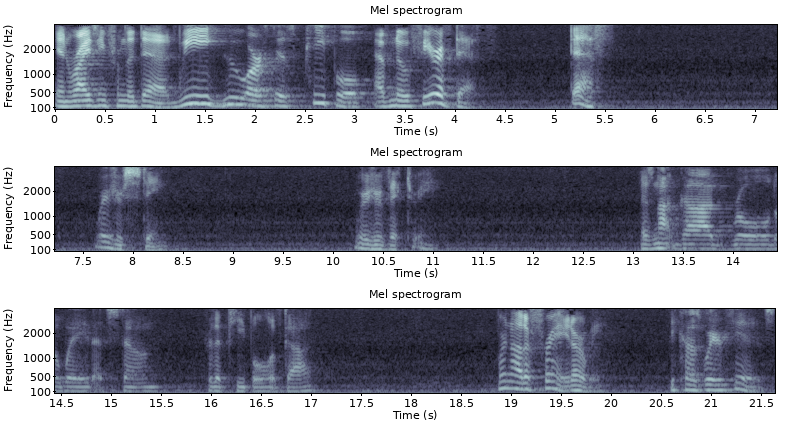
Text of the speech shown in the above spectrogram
in rising from the dead. We who are his people have no fear of death. Death Where's your sting? Where's your victory? Has not God rolled away that stone for the people of God? We're not afraid, are we? Because we're His.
